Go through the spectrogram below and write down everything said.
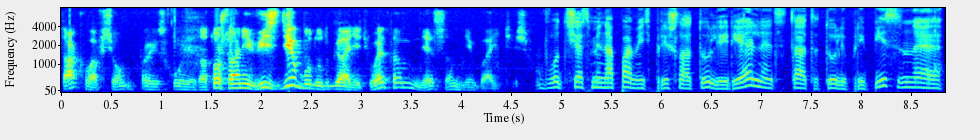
так во всем происходит. А то, что они везде будут гадить, в этом не сомневайтесь. Вот сейчас мне на память пришла то ли реальная цитата, то ли приписанная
